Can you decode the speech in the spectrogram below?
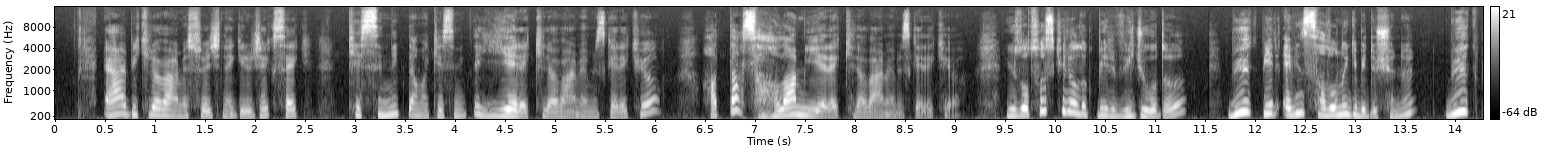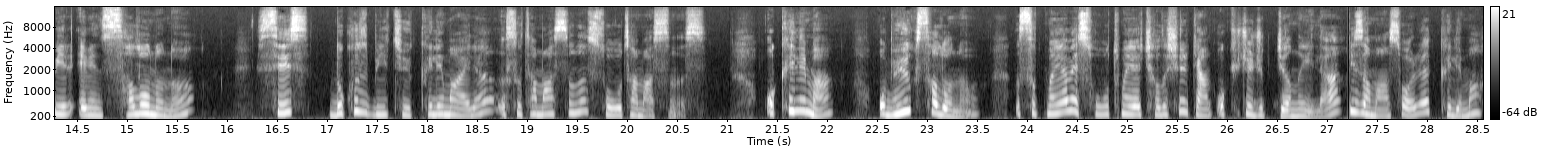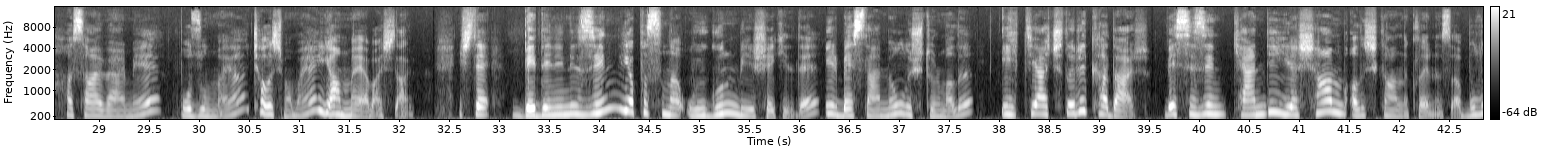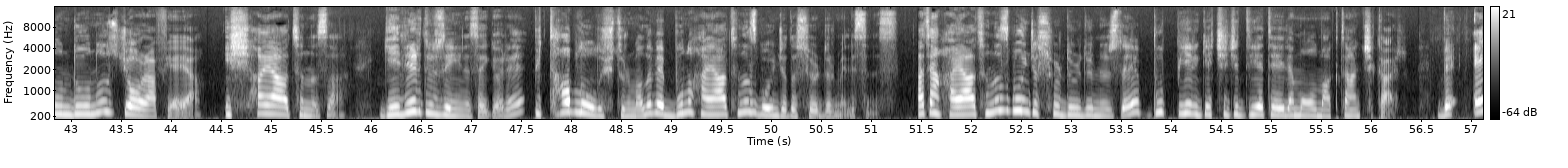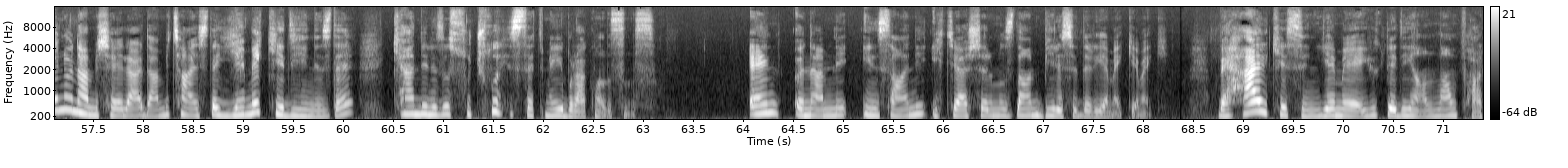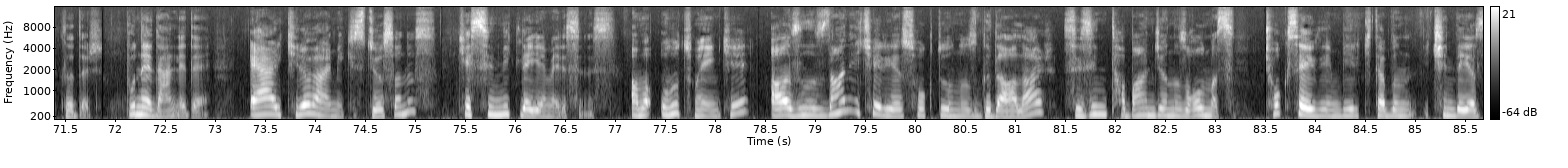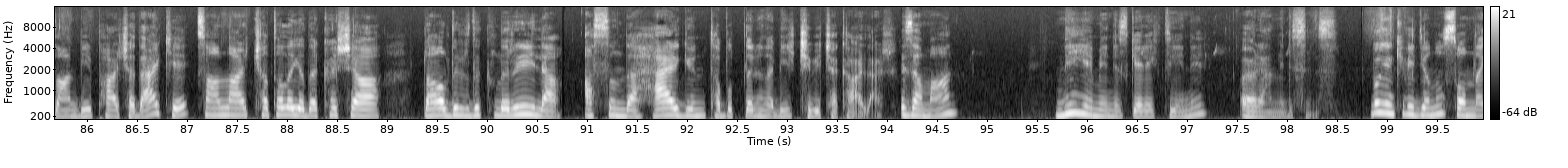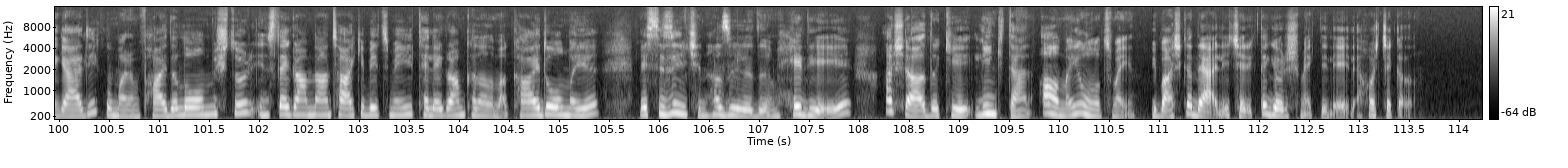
eğer bir kilo verme sürecine gireceksek kesinlikle ama kesinlikle yiyerek kilo vermemiz gerekiyor. Hatta sağlam yiyerek kilo vermemiz gerekiyor. 130 kiloluk bir vücudu büyük bir evin salonu gibi düşünün. Büyük bir evin salonunu siz 9 BTU klimayla ısıtamazsınız, soğutamazsınız. O klima o büyük salonu ısıtmaya ve soğutmaya çalışırken o küçücük canıyla bir zaman sonra klima hasar vermeye, bozulmaya, çalışmamaya, yanmaya başlar. İşte bedeninizin yapısına uygun bir şekilde bir beslenme oluşturmalı, ihtiyaçları kadar ve sizin kendi yaşam alışkanlıklarınıza, bulunduğunuz coğrafyaya, iş hayatınıza, gelir düzeyinize göre bir tablo oluşturmalı ve bunu hayatınız boyunca da sürdürmelisiniz. Zaten hayatınız boyunca sürdürdüğünüzde bu bir geçici diyet eylemi olmaktan çıkar. Ve en önemli şeylerden bir tanesi de yemek yediğinizde kendinizi suçlu hissetmeyi bırakmalısınız. En önemli insani ihtiyaçlarımızdan birisidir yemek yemek. Ve herkesin yemeğe yüklediği anlam farklıdır. Bu nedenle de eğer kilo vermek istiyorsanız kesinlikle yemelisiniz. Ama unutmayın ki ağzınızdan içeriye soktuğunuz gıdalar sizin tabancanız olmasın. Çok sevdiğim bir kitabın içinde yazan bir parça der ki, insanlar çatala ya da kaşığa daldırdıklarıyla aslında her gün tabutlarına bir çivi çakarlar. Ne zaman ne yemeniz gerektiğini öğrenmelisiniz. Bugünkü videonun sonuna geldik. Umarım faydalı olmuştur. Instagram'dan takip etmeyi, Telegram kanalıma kaydolmayı ve sizin için hazırladığım hediyeyi aşağıdaki linkten almayı unutmayın. Bir başka değerli içerikte görüşmek dileğiyle. Hoşçakalın.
